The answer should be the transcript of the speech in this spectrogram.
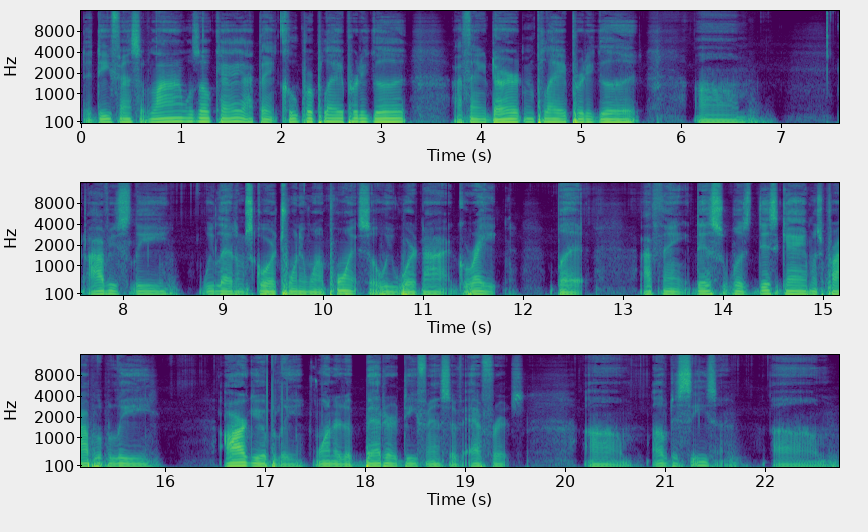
the defensive line was okay. I think Cooper played pretty good. I think Durden played pretty good. Um, obviously, we let them score 21 points, so we were not great. But I think this was this game was probably, arguably, one of the better defensive efforts um, of the season. Um,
